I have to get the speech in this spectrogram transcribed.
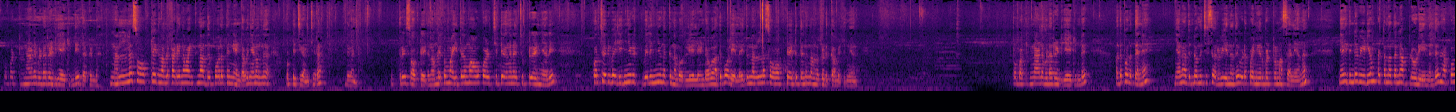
അപ്പോൾ ബട്ടറിനാണ് ഇവിടെ റെഡി ആയിട്ടുണ്ട്. ഇതൊക്കെ ഉണ്ട്. നല്ല സോഫ്റ്റ് ആയിട്ട് നമ്മൾ കടയിൽ നിന്ന് വാങ്ങിക്കുന്ന അതുപോലെ തന്നെ ഉണ്ട് അപ്പോൾ ഞാനൊന്ന് ഒട്ടിച്ച് കാണിച്ചു തരാം ഇത് കണ്ട. ഇത്രയും സോഫ്റ്റ് ആയിട്ട്. നമ്മളിപ്പോൾ മൈദ മാവ് കുഴച്ചിട്ട് അങ്ങനെ ചുട്ട് കഴിഞ്ഞാൽ കുറച്ചൊരു വലിഞ്ഞ് വലിഞ്ഞ് നിൽക്കുന്ന പോലെയല്ലേ ഉണ്ടാവും അതുപോലെയല്ല ഇത് നല്ല സോഫ്റ്റ് ആയിട്ട് തന്നെ നമുക്ക് എടുക്കാൻ പറ്റുന്നതാണ്. അപ്പോൾ ബട്ടറിനാണ് ഇവിടെ റെഡി ആയിട്ടുണ്ട്. അതുപോലെ തന്നെ ഞാൻ അതിന്റെ ഒന്നിച്ച് സെർവ് ചെയ്യുന്നത് ഇവിടെ പനീർ ബട്ടർ മസാലയാണ് ഞാൻ ഇതിന്റെ വീഡിയോ പെട്ടെന്ന് തന്നെ അപ്ലോഡ് ചെയ്യുന്നുണ്ട്. അപ്പോൾ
